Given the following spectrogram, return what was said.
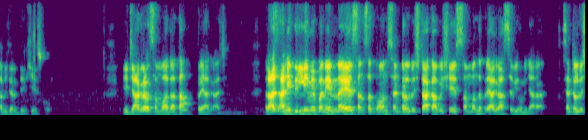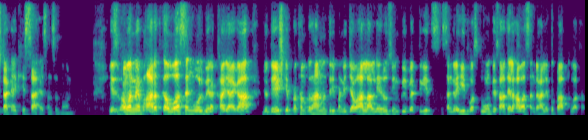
अभी जरा देखिए इसको। ये जागरण संवाददाता प्रयागराज। राजधानी दिल्ली में बने नए संसद भवन सेंट्रल विस्टा का विशेष संबंध प्रयागराज से भी होने जा रहा है। सेंट्रल विस्टा का एक हिस्सा है संसद भवन। इस भवन में भारत का वह संगोल भी रखा जाएगा जो देश के प्रथम प्रधानमंत्री पंडित जवाहरलाल नेहरू से इनकी व्यक्तिगत संग्रहित वस्तुओं के साथ इलाहाबाद संग्रहालय को प्राप्त हुआ था।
